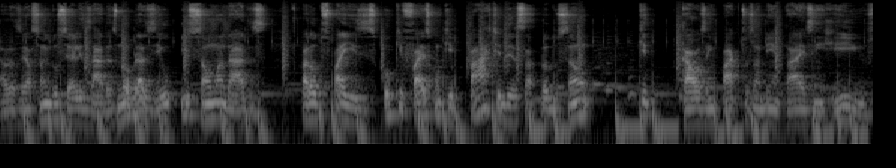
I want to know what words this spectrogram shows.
Elas já são industrializadas no Brasil e são mandadas para outros países, o que faz com que parte dessa produção que causa impactos ambientais em rios,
